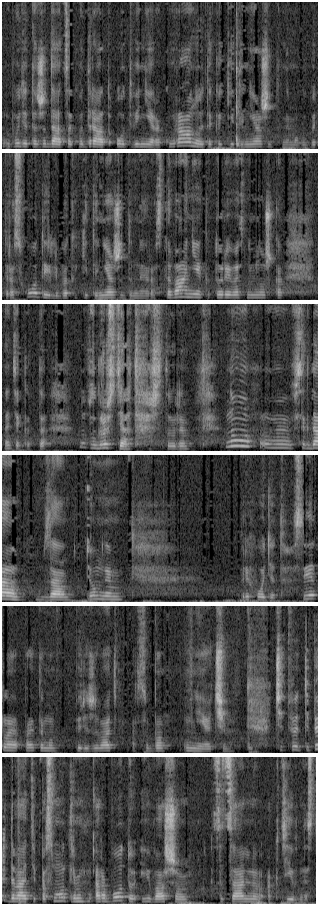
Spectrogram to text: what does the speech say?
будет ожидаться квадрат от Венеры к Урану. Это какие-то неожиданные могут быть расходы, либо какие-то неожиданные расставания, которые вас немножко, знаете, как-то ну, взгрустят, что ли. Но э, всегда за темным приходит светлое, поэтому переживать особо не о чем. Теперь давайте посмотрим работу и вашу социальную активность.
